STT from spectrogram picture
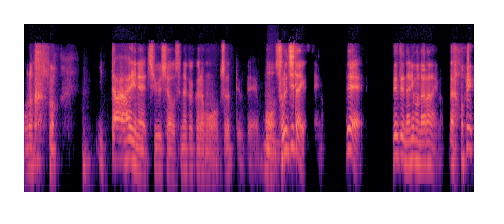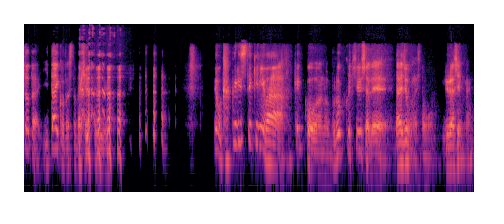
もうなんかあの、痛いね、注射を背中からもう、シュッて打って、もうそれ自体が痛いの。で、全然何もならないの。だから俺にとっては痛いことしただけっていう。でも確率的には結構あのブロック注射で大丈夫な人もいるらしいのね。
